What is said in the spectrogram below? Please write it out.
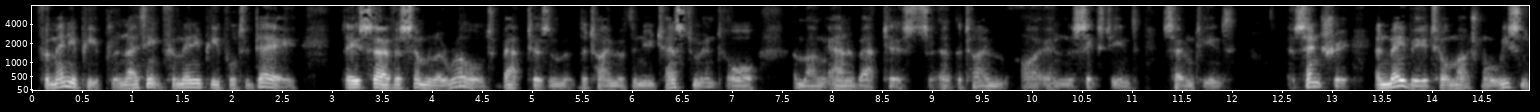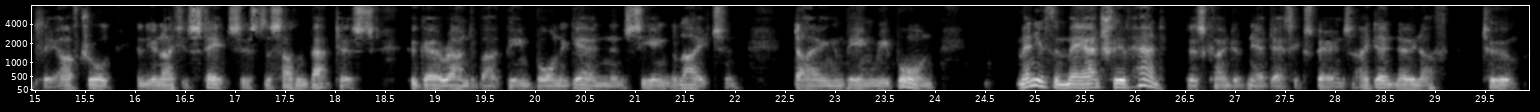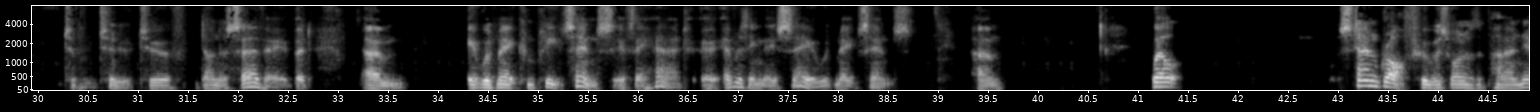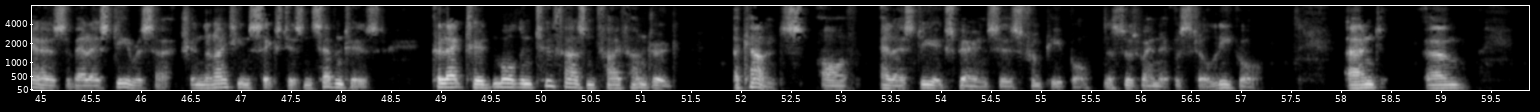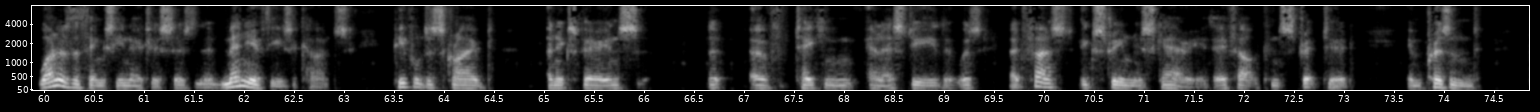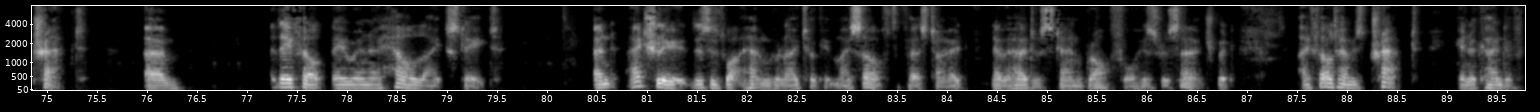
for many people, and I think for many people today, they serve a similar role to baptism at the time of the New Testament or among Anabaptists at the time uh, in the 16th, 17th century, and maybe till much more recently. After all, in the United States, it's the Southern Baptists who go around about being born again and seeing the light and dying and being reborn. Many of them may actually have had this kind of near-death experience. I don't know enough to to to to have done a survey, but um, it would make complete sense if they had. Uh, everything they say would make sense. Um, well, Stan Grof, who was one of the pioneers of LSD research in the 1960s and 70s, collected more than 2,500 accounts of LSD experiences from people. This was when it was still legal. And um, one of the things he noticed is that many of these accounts, people described an experience that, of taking LSD that was at first extremely scary. They felt constricted, imprisoned, trapped. Um, they felt they were in a hell-like state. And actually, this is what happened when I took it myself the first time. I'd never heard of Stan Grof or his research, but I felt I was trapped in a kind of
